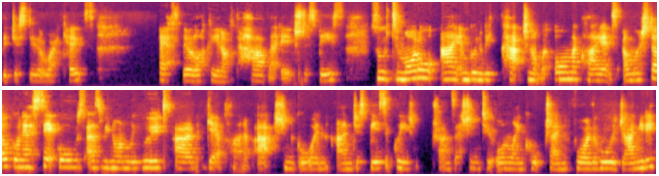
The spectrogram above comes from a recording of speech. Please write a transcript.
they just do their workouts if they're lucky enough to have that extra space. So tomorrow I am going to be catching up with all my clients and we're still going to set goals as we normally would and get a plan of action going and just basically transition to online coaching for the whole of January.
